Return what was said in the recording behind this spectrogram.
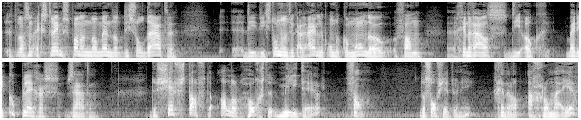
het was een extreem spannend moment, want die soldaten... eh, Die, die stonden natuurlijk uiteindelijk onder commando van eh, generaals... die ook bij die koepplegers zaten. De chefstaf, de allerhoogste militair van de Sovjet-Unie, generaal Agromayev,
